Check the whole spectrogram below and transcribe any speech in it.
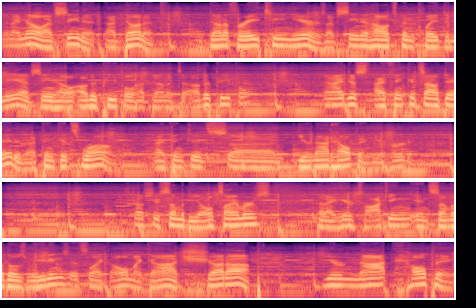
And I know I've seen it. I've done it. Done it for 18 years. I've seen it how it's been played to me. I've seen how other people have done it to other people. And I just I think it's outdated. I think it's wrong. I think it's uh, you're not helping. You're hurting. Especially some of the old timers that I hear talking in some of those meetings. It's like, oh my God, shut up. You're not helping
